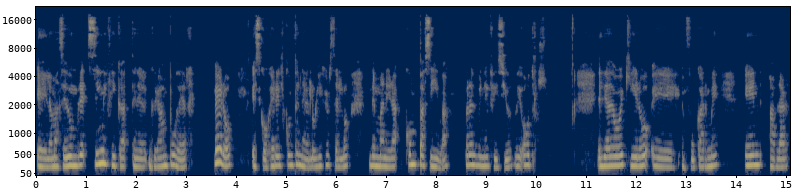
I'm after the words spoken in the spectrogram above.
Eh, la mansedumbre significa tener gran poder, pero escoger el contenerlo y ejercerlo de manera compasiva para el beneficio de otros. El día de hoy quiero eh, enfocarme en hablar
